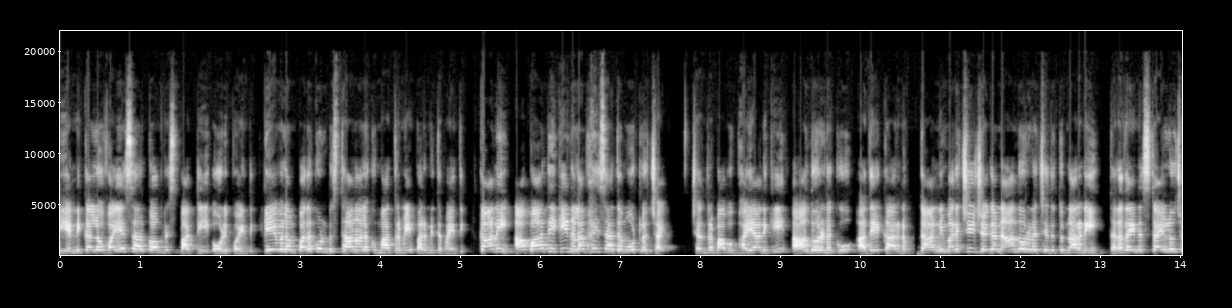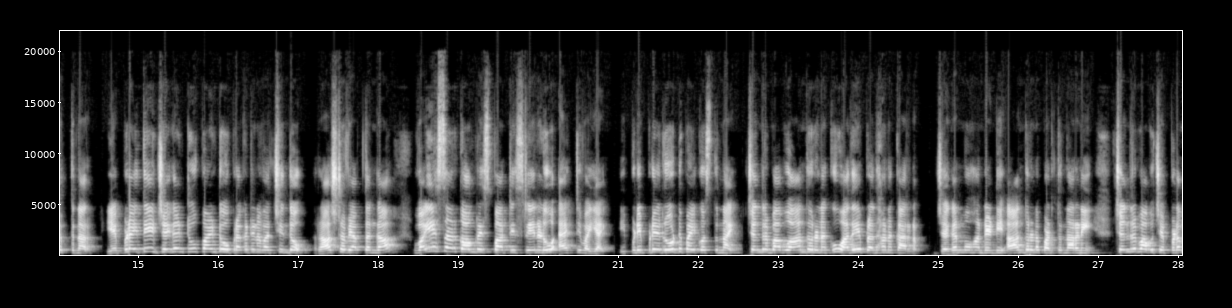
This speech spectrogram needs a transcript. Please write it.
ఈ ఎన్నికల్లో వైఎస్ఆర్ కాంగ్రెస్ పార్టీ ఓడిపోయింది. కేవలం పదకొండు స్థానాలకు మాత్రమే పరిమితమైంది. కానీ ఆ పార్టీకి నలభై శాతం ఓట్లొచ్చాయి. చంద్రబాబు భయానికి ఆందోళనకు అదే కారణం. దాన్ని మరిచి జగన్ ఆందోళన చెందుతున్నారని తనదైన స్టైల్లో చెప్తున్నారు. ఎప్పుడైతే జగన్ టూ పాయింట్ ప్రకటన వచ్చిందో రాష్ట్ర వ్యాప్తంగా వైఎస్ఆర్ కాంగ్రెస్ పార్టీ శ్రేణులు యాక్టివ్ అయ్యాయి. ఇప్పుడిప్పుడే రోడ్డుపైకి వస్తున్నాయి చంద్రబాబు ఆందోళనకు అదే ప్రధాన కారణం. జగన్మోహన్ రెడ్డి ఆందోళన పడుతున్నారని చంద్రబాబు చెప్పడం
